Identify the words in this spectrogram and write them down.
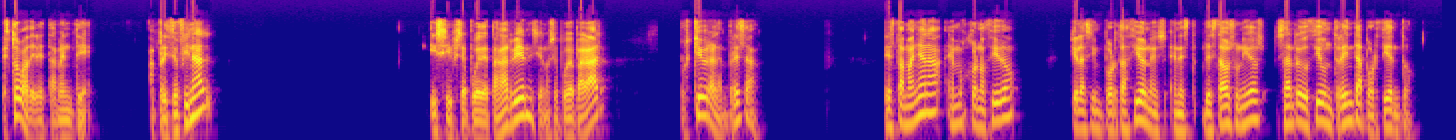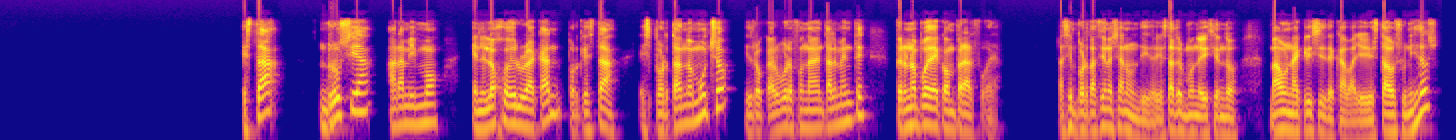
Esto va directamente a precio final y si se puede pagar bien y si no se puede pagar, pues quiebra la empresa. Esta mañana hemos conocido que las importaciones de Estados Unidos se han reducido un 30%. Está Rusia ahora mismo en el ojo del huracán porque está exportando mucho, hidrocarburos fundamentalmente, pero no puede comprar fuera. Las importaciones se han hundido y está todo el mundo diciendo, va una crisis de caballo. ¿Y Estados Unidos?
